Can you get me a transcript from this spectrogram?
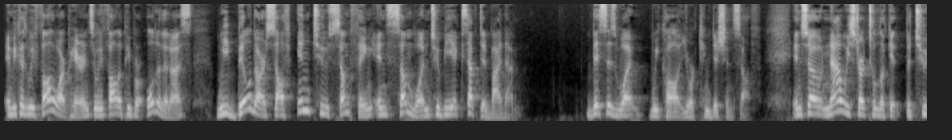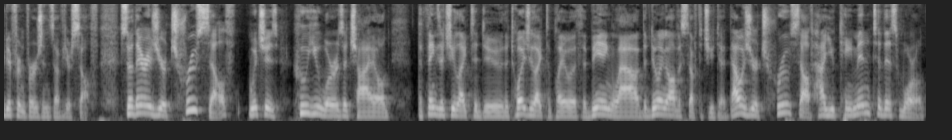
And because we follow our parents and we follow people older than us, we build ourselves into something in someone to be accepted by them. This is what we call your conditioned self. And so now we start to look at the two different versions of yourself. So there is your true self, which is who you were as a child, the things that you like to do, the toys you like to play with, the being loud, the doing all the stuff that you did. That was your true self, how you came into this world.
